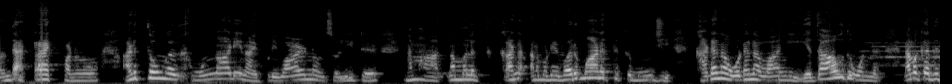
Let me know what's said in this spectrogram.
வந்து அட்ராக்ட் பண்ணணும். அடுத்தவங்களுக்கு முன்னாடி நான் இப்படி வாழணும்னு சொல்லிட்டு நம்ம நம்மளுக்கு கண நம்முடைய வருமானத்துக்கு மிஞ்சி கடனை உடனே வாங்கி ஏதாவது ஒன்று நமக்கு அது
